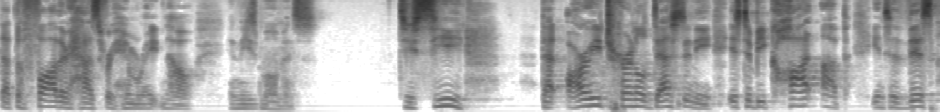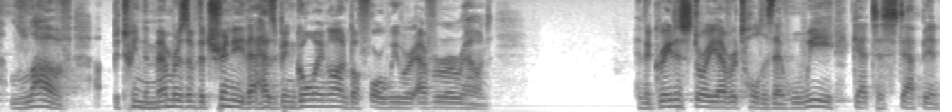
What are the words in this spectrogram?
that the Father has for him right now in these moments. Do you see that our eternal destiny is to be caught up into this love between the members of the Trinity that has been going on before we were ever around? And the greatest story ever told is that we get to step in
